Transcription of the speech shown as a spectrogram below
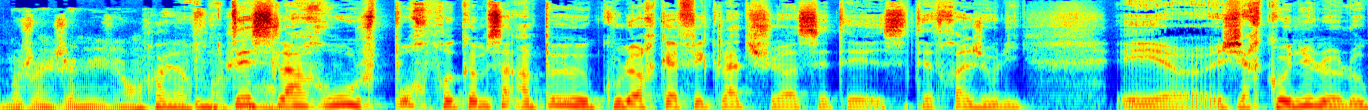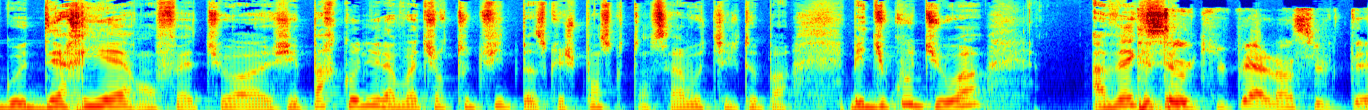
moi j'en ai jamais vu en vrai. hein, Une. Tesla rouge pourpre comme ça, un peu couleur café clutch, tu vois, c'était c'était très joli. Et euh, j'ai reconnu le logo derrière en fait, tu vois. J'ai pas reconnu la voiture tout de suite parce que je pense que ton cerveau tilte pas. Mais du coup, tu vois, avec cette- occupé à l'insulter.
